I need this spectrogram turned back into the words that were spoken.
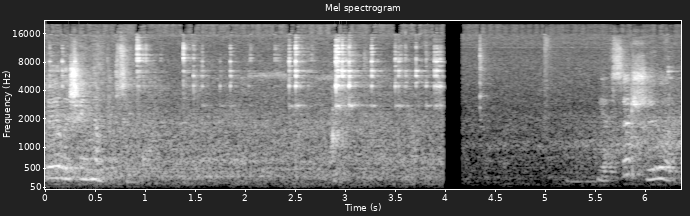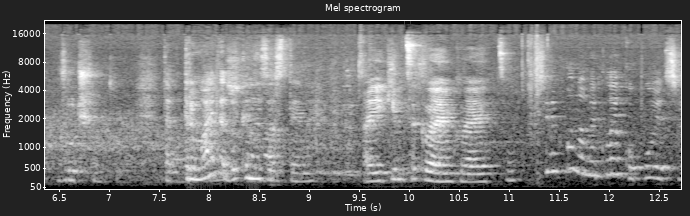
То я лише на бусинку. Я все шила вручну. Так, тримайте, доки не застине. А яким це клеєм клеїться? Силиконовий клей купується.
